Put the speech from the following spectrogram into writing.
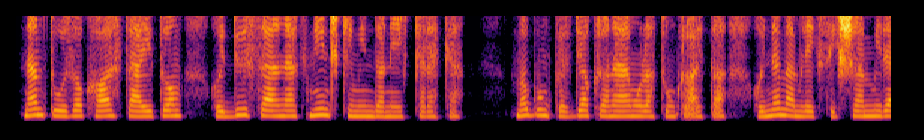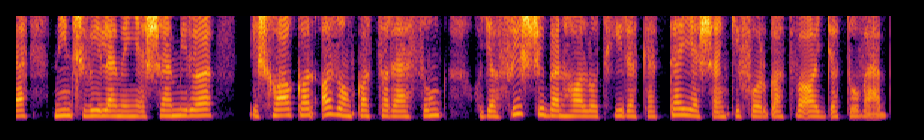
Nem túlzok, ha azt állítom, hogy dűszelnek nincs ki mind a négy kereke. Magunk köz gyakran elmulatunk rajta, hogy nem emlékszik semmire, nincs véleménye semmiről, és halkan azon kacarászunk, hogy a frissiben hallott híreket teljesen kiforgatva adja tovább,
